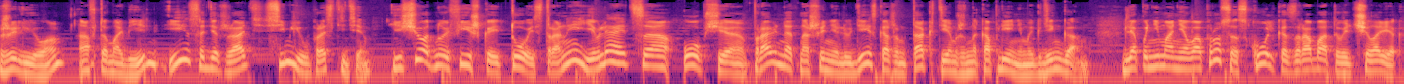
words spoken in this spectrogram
жилье жилье, автомобиль и содержать семью, простите. Еще одной фишкой той страны является общее правильное отношение людей, скажем так, к тем же накоплениям и к деньгам. Для понимания вопроса, сколько зарабатывает человек,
